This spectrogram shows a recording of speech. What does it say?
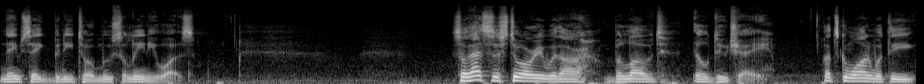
Benito Mussolini was. So that's the story with our beloved Il Duce. Let's go on with the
